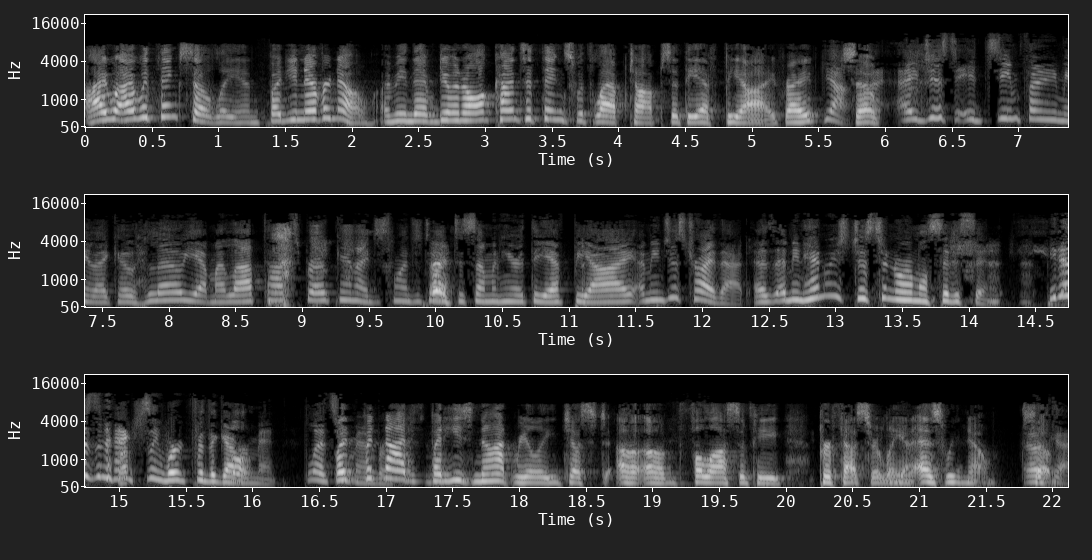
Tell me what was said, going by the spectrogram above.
I, I would think so, Lian, but you never know. I mean, they're doing all kinds of things with laptops at the FBI, right? Yeah. So I, I just, it seemed funny to me. Like, oh, hello. Yeah, my laptop's broken. I just wanted to talk to someone here at the FBI. I mean, just try that. As I mean, Henry's just a normal citizen. He doesn't actually work for the government. Let's but remember. but not but he's not really just a, a philosophy professor, Lian, Yeah. as we know. So, Okay.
